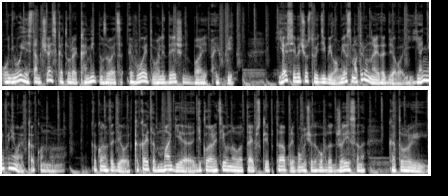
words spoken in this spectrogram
у него есть там часть, которая комит называется Avoid Validation by IP. Я себя чувствую дебилом. Я смотрю на это дело, и я не понимаю, как он, как он это делает. Какая-то магия декларативного TypeScript при помощи какого-то JSON, который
